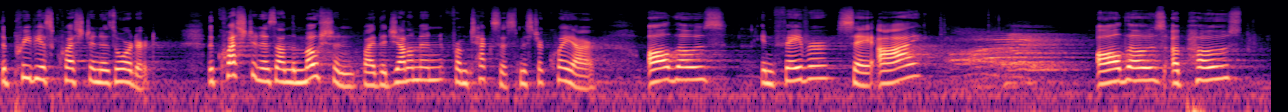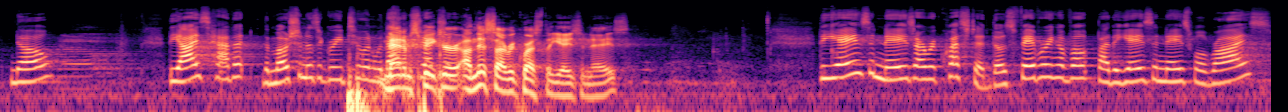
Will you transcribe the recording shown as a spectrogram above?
the previous question is ordered. The question is on the motion by the gentleman from Texas, Mr. Cuellar. All those in favor say aye. aye. All those opposed, no. The ayes have it. The motion is agreed to, and without Madam objection- Speaker, on this I request the yeas and nays. The yeas and nays are requested. Those favoring a vote by the yeas and nays will rise.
